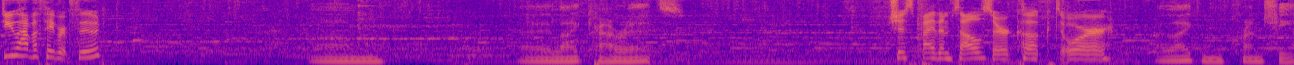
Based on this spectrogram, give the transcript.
Do you have a favorite food? Um, I like carrots. Just by themselves or cooked or I like them crunchy.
